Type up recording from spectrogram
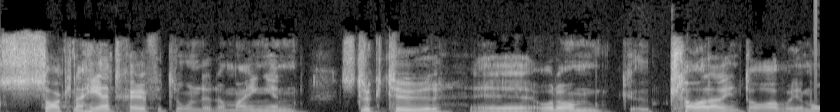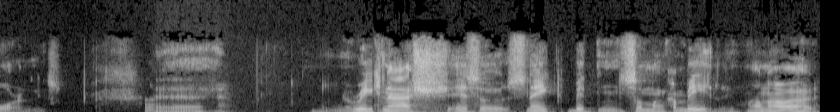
saknar helt självförtroende, de har ingen struktur eh, och de klarar inte av att göra mål. Liksom. Eh, Rick Nash är så snake-bitten som man kan bli. Han har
